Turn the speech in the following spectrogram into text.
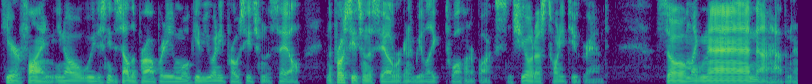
here, fine. You know, we just need to sell the property and we'll give you any proceeds from the sale. And the proceeds from the sale were going to be like 1200 bucks. And she owed us 22 grand. So I'm like, nah, not happening.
